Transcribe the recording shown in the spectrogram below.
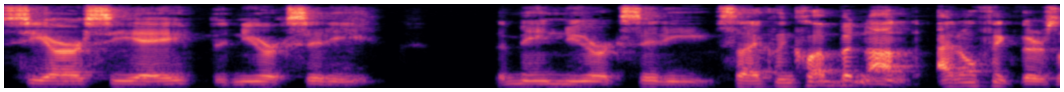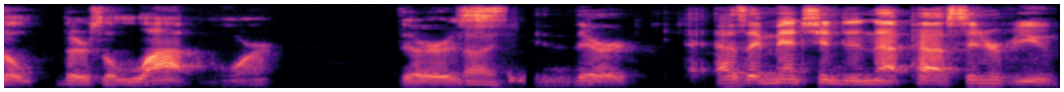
CRCA, the New York City, the main New York City cycling club, but not. I don't think there's a there's a lot more. There's No. there as I mentioned in that past interview,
